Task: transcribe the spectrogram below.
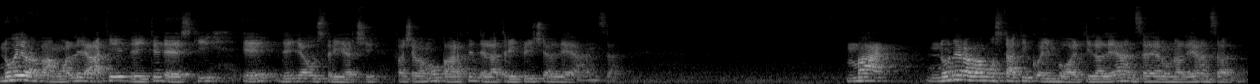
noi eravamo alleati dei tedeschi e degli austriaci, facevamo parte della triplice alleanza, ma non eravamo stati coinvolti, l'alleanza era un'alleanza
